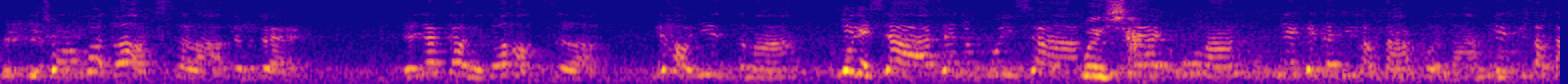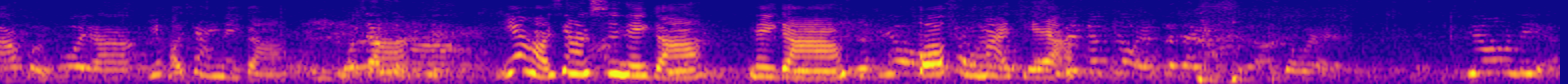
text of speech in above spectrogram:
你出入过多少次了，对不对？人家告你多少次了？你好意思吗？跪一下啊，现在就跪一下啊！跪下。你爱哭吗？你也可以在地上打滚啊，你也地上打滚过呀。你好像那个，我像什么？你好像是那个那个泼妇骂街啊。这跟丢人站在一起了，各位，丢脸，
